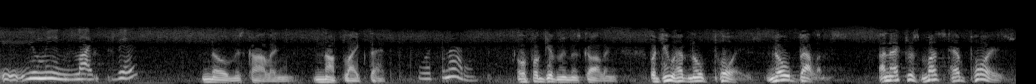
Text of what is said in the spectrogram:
You mean like this? No, Miss Carling. Not like that. What's the matter? Oh, forgive me, Miss Carling, but you have no poise, no balance. An actress must have poise.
